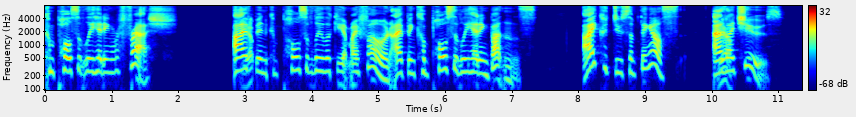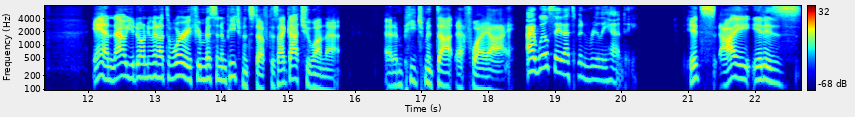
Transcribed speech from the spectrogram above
compulsively hitting refresh. I've Yep. been compulsively looking at my phone. I've been compulsively hitting buttons. I could do something else as Yeah. I choose. And now you don't even have to worry if you're missing impeachment stuff because I got you on that at impeachment.fyi. I will say that's been really handy. It's I it is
